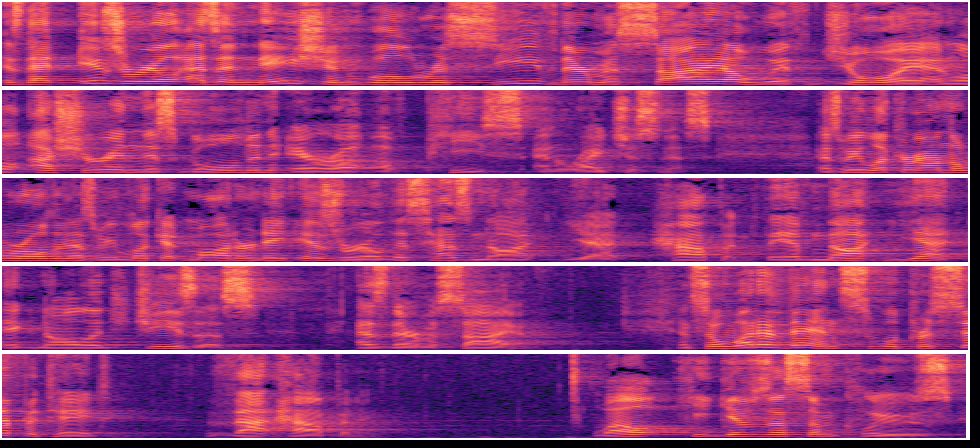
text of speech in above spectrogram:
is that Israel as a nation will receive their Messiah with joy and will usher in this golden era of peace and righteousness. As we look around the world and as we look at modern day Israel, this has not yet happened. They have not yet acknowledged Jesus as their Messiah. And so, what events will precipitate that happening? Well, he gives us some clues.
